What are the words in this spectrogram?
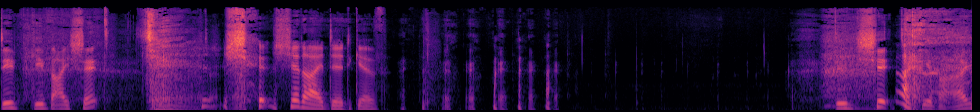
did give I shit? shit, shit I did give. Did shit give I?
